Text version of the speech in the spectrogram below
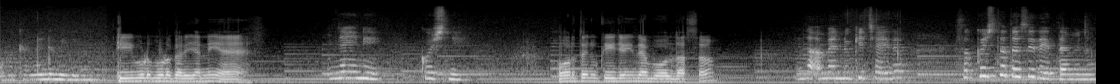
ਉਹ ਤਾਂ ਮੈਨੂੰ ਮਿਲੀ ਨਹੀਂ ਕੀ ਬੁੜਬੁੜ ਕਰੀ ਜਾਨੀ ਐ? ਨਹੀਂ ਨਹੀਂ ਕੁਝ ਨਹੀਂ। ਹੋਰ ਤੈਨੂੰ ਕੀ ਚਾਹੀਦਾ ਬੋਲ ਦੱਸ? ਨਾ ਮੈਨੂੰ ਕੀ ਚਾਹੀਦਾ? ਸਭ ਕੁਝ ਤਾਂ ਤੁਸੀਂ ਦਿੱਤਾ ਮੈਨੂੰ।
